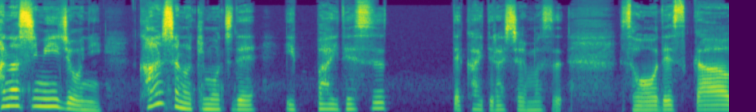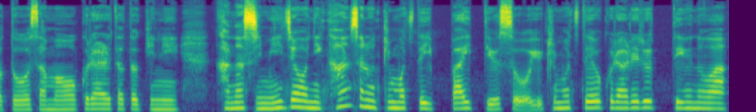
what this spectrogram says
悲しみ以上に感謝の気持ちでいっぱいですって書いてらっしゃいます。そうですか。お父様を送られた時に悲しみ以上に感謝の気持ちでいっぱいっていうそういう気持ちで送られるっていうのは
